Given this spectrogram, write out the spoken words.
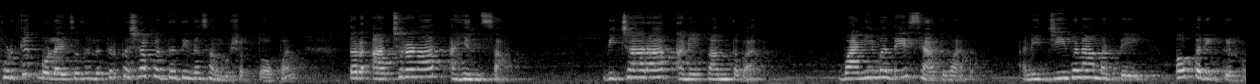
थोडक्यात बोलायचं झालं तर कशा पद्धतीनं सांगू शकतो आपण? तर आचरणात अहिंसा विचारात अनेकांतवाद वाणीमध्ये साधवाद आणि जीवनामध्ये अपरिग्रह.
